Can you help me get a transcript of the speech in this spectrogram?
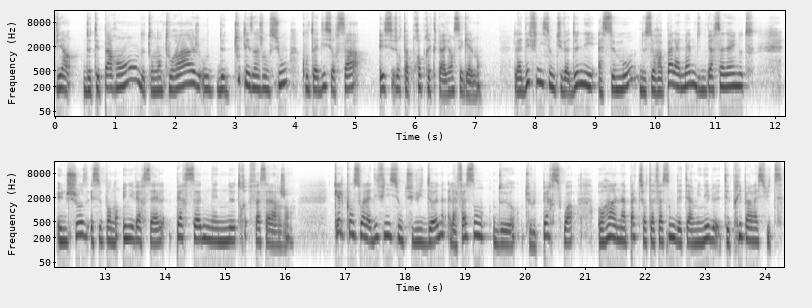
vient de tes parents, de ton entourage ou de toutes les injonctions qu'on t'a dit sur ça et sur ta propre expérience également. La définition que tu vas donner à ce mot ne sera pas la même d'une personne à une autre. Une chose est cependant universelle, personne n'est neutre face à l'argent. Quelle qu'en soit la définition que tu lui donnes, la façon dont tu le perçois aura un impact sur ta façon de déterminer tes prix par la suite,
